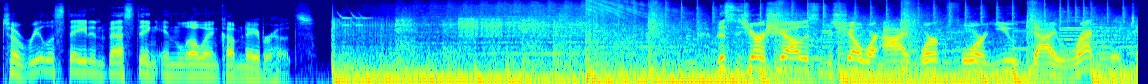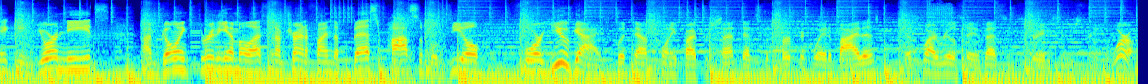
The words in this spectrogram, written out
to real estate investing in low income neighborhoods. This is your show. This is the show where I work for you directly, taking your needs. I'm going through the MLS and I'm trying to find the best possible deal for you guys. Put down 25%. That's the perfect way to buy this. That's why real estate investing is the greatest industry in the world.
